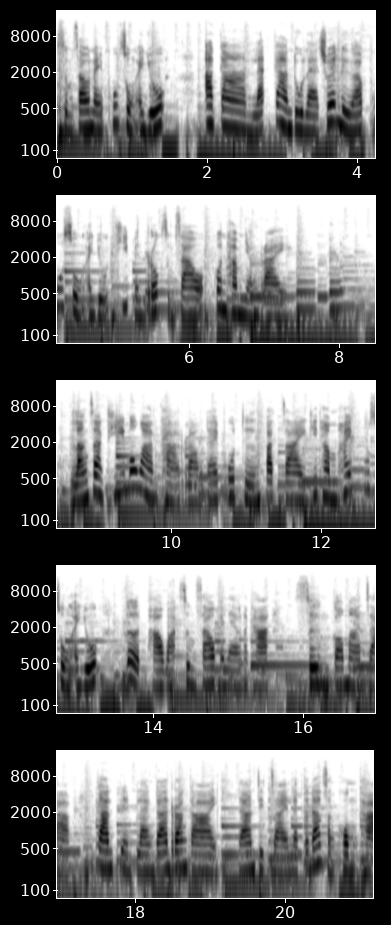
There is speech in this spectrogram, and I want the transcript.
คซึมเศร้าในผู้สูงอายุ อาการและการดูแลช่วยเหลือผู้สูงอายุที่เป็นโรคซึมเศร้าควรทำอย่างไร หลังจากที่เมื่อวานค่ะเราได้พูดถึงปัจจัยที่ทำให้ผู้สูงอายุเกิดภาวะซึมเศร้าไปแล้วนะคะ ซึ่งก็มาจากการเปลี่ยนแปลงด้านร่างกาย ด้านจิตใจและก็ด้านสังคมค่ะ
